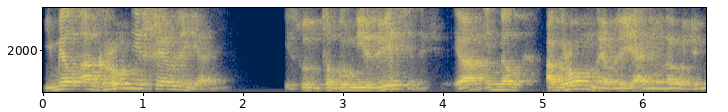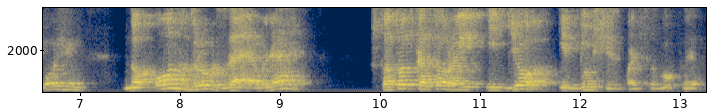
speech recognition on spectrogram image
имел огромнейшее влияние, Иисус-то был неизвестен еще, Иоанн имел огромное влияние в народе Божьем, но он вдруг заявляет, что тот, который идет, идущий с большой буквы,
